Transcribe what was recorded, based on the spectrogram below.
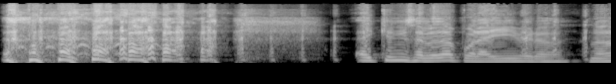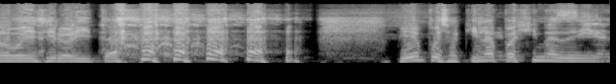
Hay quien me saluda por ahí, pero no lo voy a decir ahorita. Bien, pues aquí en la página de...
